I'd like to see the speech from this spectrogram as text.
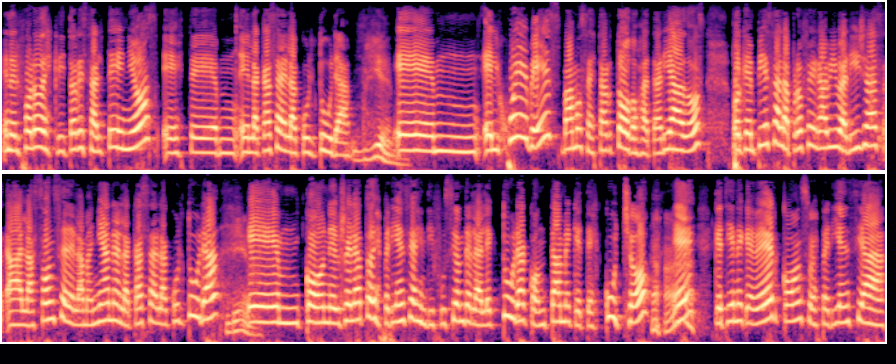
en el Foro de Escritores Salteños, este, en la Casa de la Cultura. Bien. Eh, mm, el jueves vamos a estar todos atareados porque empieza la profe Gaby Varillas a las 11 de la mañana en la Casa de la Cultura eh, con el relato de experiencias en difusión de la lectura, Contame que te escucho. ¿eh? que tiene que ver con su experiencia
